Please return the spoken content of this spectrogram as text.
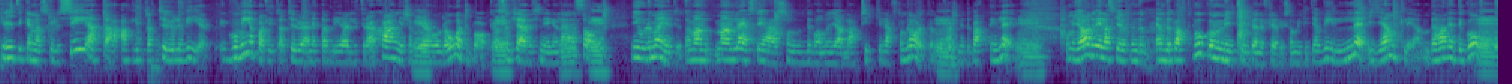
kritikerna skulle se att, att litteratur, gå med på att litteratur är en etablerad litterär genre sedan flera hundra år tillbaka Mm. som kräver sin egen läsart. Mm. Det gjorde man ju inte utan man, man läste ju här som det var någon jävla artikel i Aftonbladet ungefär Mm. som ett debattinlägg. Mm. Om jag hade velat skriva en, de- en debattbok om metoo Benny Fredriksson, vilket jag ville egentligen. Det hade inte gått. Mm.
